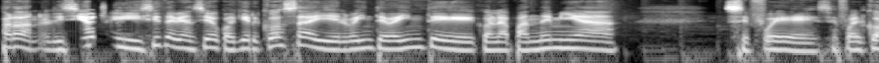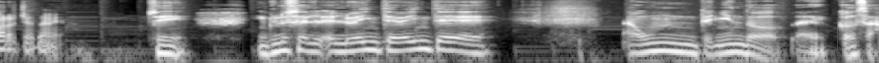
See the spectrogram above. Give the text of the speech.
Perdón, el 18 y 17 habían sido cualquier cosa y el 2020 con la pandemia se fue, se fue el corcho también. Sí, incluso el, el 2020, aún teniendo eh, cosas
